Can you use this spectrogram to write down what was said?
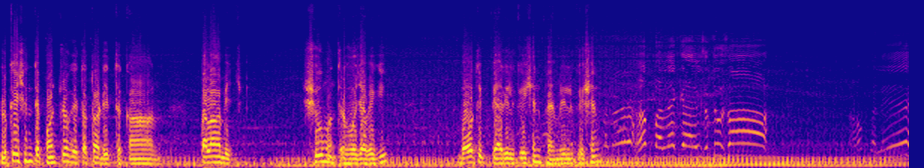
ਲੋਕੇਸ਼ਨ ਤੇ ਪਹੁੰਚੋਗੇ ਤਾਂ ਤੁਹਾਡੀ ਥਕਾਨ ਪਲਾਂ ਵਿੱਚ ਸ਼ੂ ਮੰਤਰ ਹੋ ਜਾਵੇਗੀ। ਬਹੁਤ ਹੀ ਪਿਆਰੀ ਲੋਕੇਸ਼ਨ ਫੈਮਿਲੀ ਲੋਕੇਸ਼ਨ ਆ ਬੱਲੇ ਗਏ ਸਿੱਧੂ ਸਾਹਿਬ ਆ ਬੱਲੇ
